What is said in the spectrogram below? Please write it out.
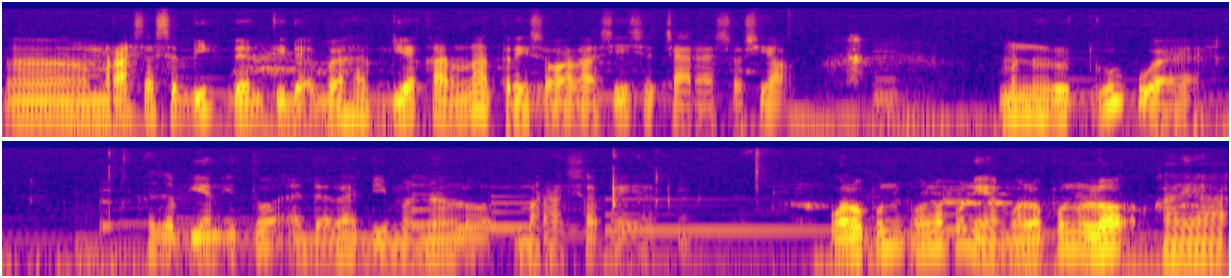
hmm, merasa sedih dan tidak bahagia karena terisolasi secara sosial. Menurut gue, kesepian itu adalah di mana lo merasa kayak walaupun walaupun ya walaupun lo kayak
